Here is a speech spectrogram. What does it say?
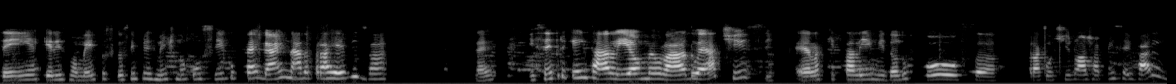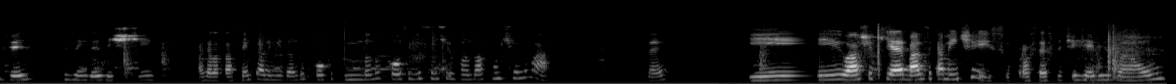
Tem aqueles momentos que eu simplesmente não consigo pegar em nada para revisar, né? E sempre quem está ali ao meu lado é a Tice, ela que está ali me dando força para continuar. Já pensei várias vezes em desistir, mas ela está sempre ali me dando força, me dando força e me incentivando a continuar, né? E eu acho que é basicamente isso, o processo de revisão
